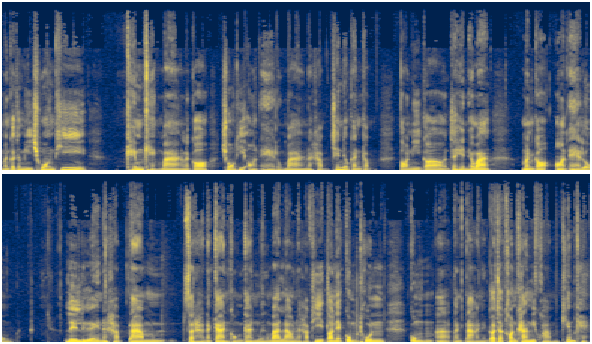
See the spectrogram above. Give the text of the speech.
มันก็จะมีช่วงที่เข้มแข็งบ้าง แล้วก็ช่วงที่อ่อนแอลงบ้างนะครับ เช่นเดียวกันกับตอนนี้ก็จะเห็นได้ว่ามันก็อ่อนแอลง เรื่อยๆนะครับตามสถานการณ์ของการเมืองบ้านเรานะครับ ที่ตอนนี้กลุ่มทุนกลุ่มต่างๆเนี่ยก็จะค่อนข้างมีความเข้มแข็ง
